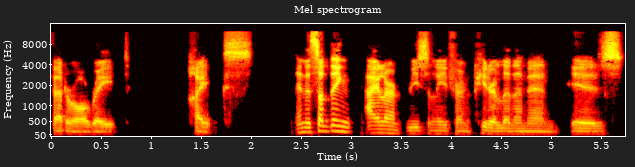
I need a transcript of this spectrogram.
federal rate hikes. And it's something I learned recently from Peter Linneman is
